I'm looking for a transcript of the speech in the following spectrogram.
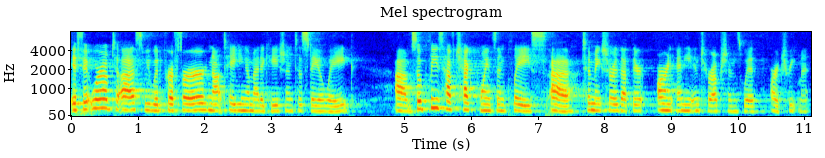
If it were up to us, we would prefer not taking a medication to stay awake. Um, so please have checkpoints in place uh, to make sure that there aren't any interruptions with our treatment.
